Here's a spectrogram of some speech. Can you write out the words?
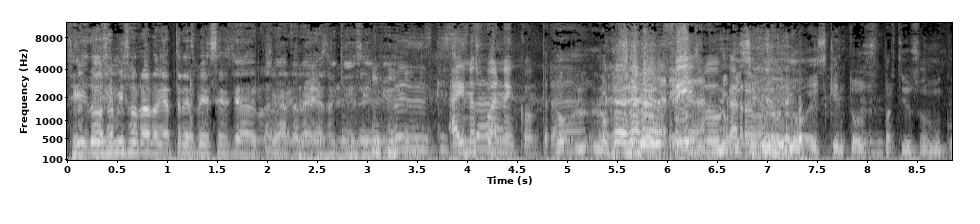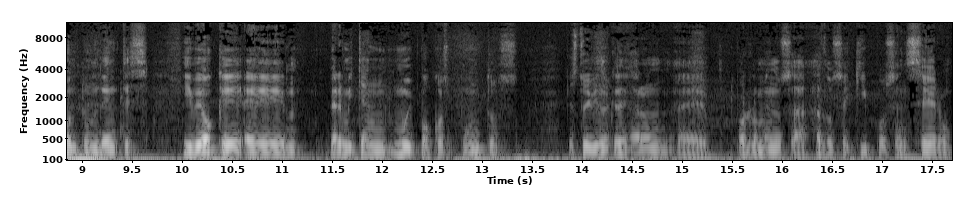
Sí, no, se me hizo raro ya tres veces, ya tarea, tarea. Eso quiere decir que. Pues ahí nos pueden encontrar. Lo, que sí veo, Facebook, lo que sí veo yo es que en todos los partidos son muy contundentes y veo que eh, permiten muy pocos puntos. Estoy viendo que dejaron eh, por lo menos a, a dos equipos en cero.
